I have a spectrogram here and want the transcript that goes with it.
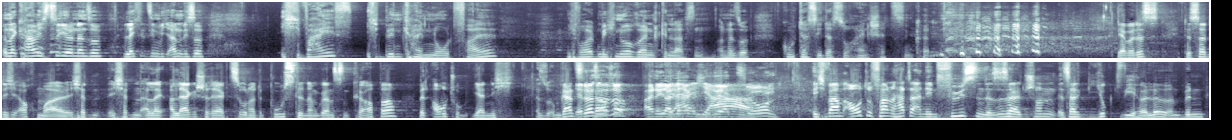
Und dann kam ich zu ihr und dann so, lächelt sie mich an und ich so, ich weiß, ich bin kein Notfall. Ich wollte mich nur röntgen lassen. Und dann so, gut, dass Sie das so einschätzen können. Ja, aber das, das hatte ich auch mal. Ich hatte, ich hatte eine aller- allergische Reaktion, hatte Pusteln am ganzen Körper. Mit Auto, ja nicht. Also im ganzen Ja, das ist Körper. so eine allergische Reaktion. Ich war im Autofahren und hatte an den Füßen, das ist halt schon, es hat gejuckt wie Hölle und bin,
